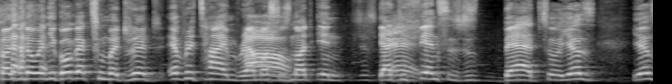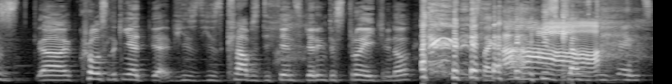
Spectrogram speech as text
but you know, when you go back to Madrid, every time Ramos Wow. is not in, Just their bad. defense is just bad. So here's here's uh, Kroos looking at uh, his his club's defense getting destroyed. You know, it's like ah, his club's defense.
